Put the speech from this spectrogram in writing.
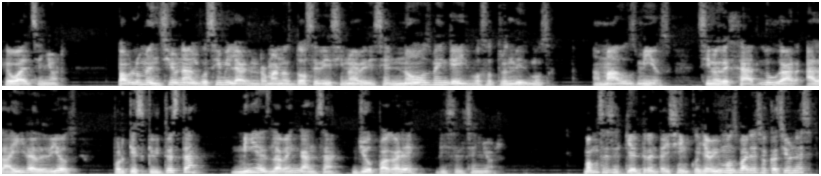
Jehová el Señor. Pablo menciona algo similar en Romanos 12:19. Dice, no os venguéis vosotros mismos, amados míos, sino dejad lugar a la ira de Dios, porque escrito está, mía es la venganza, yo pagaré, dice el Señor. Vamos a Ezequiel 35. Ya vimos varias ocasiones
